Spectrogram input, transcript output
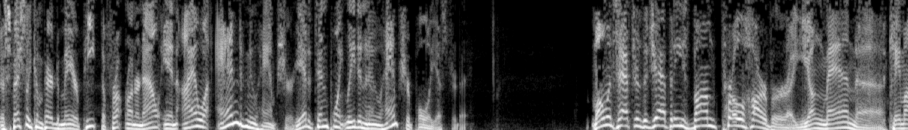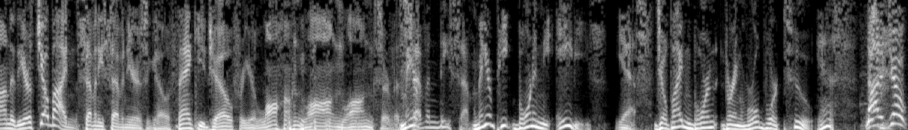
Especially compared to Mayor Pete, the front runner now in Iowa and New Hampshire. He had a 10 point lead in a New Hampshire poll yesterday. Moments after the Japanese bombed Pearl Harbor, a young man uh, came onto the earth. Joe Biden, 77 years ago. Thank you, Joe, for your long, long, long service. Mayor- 77. Mayor Pete born in the 80s. Yes. Joe Biden born during World War II. Yes. Not a joke.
